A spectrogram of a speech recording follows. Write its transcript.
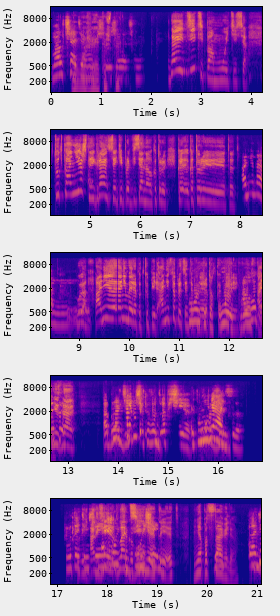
Молчать Боже, это вообще что? желательно. Да идите помойтесь. Тут, конечно, играют всякие профессионалы, которые, ко- которые этот, А надо. ой, ну, они, они мэра подкупили, они сто процентов Что мэра это такое подкупили. просто? Они знают. А блондиночка вот вообще Это нереально. вот этим А где Какой блондин? я? Это- Меня подставили. Пройти.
